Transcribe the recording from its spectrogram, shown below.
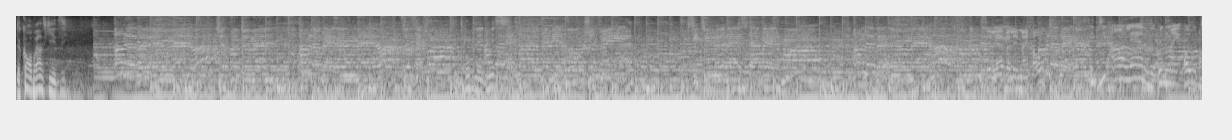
de comprendre ce qui est dit. C'est du beau Il dit enlève une main haute.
